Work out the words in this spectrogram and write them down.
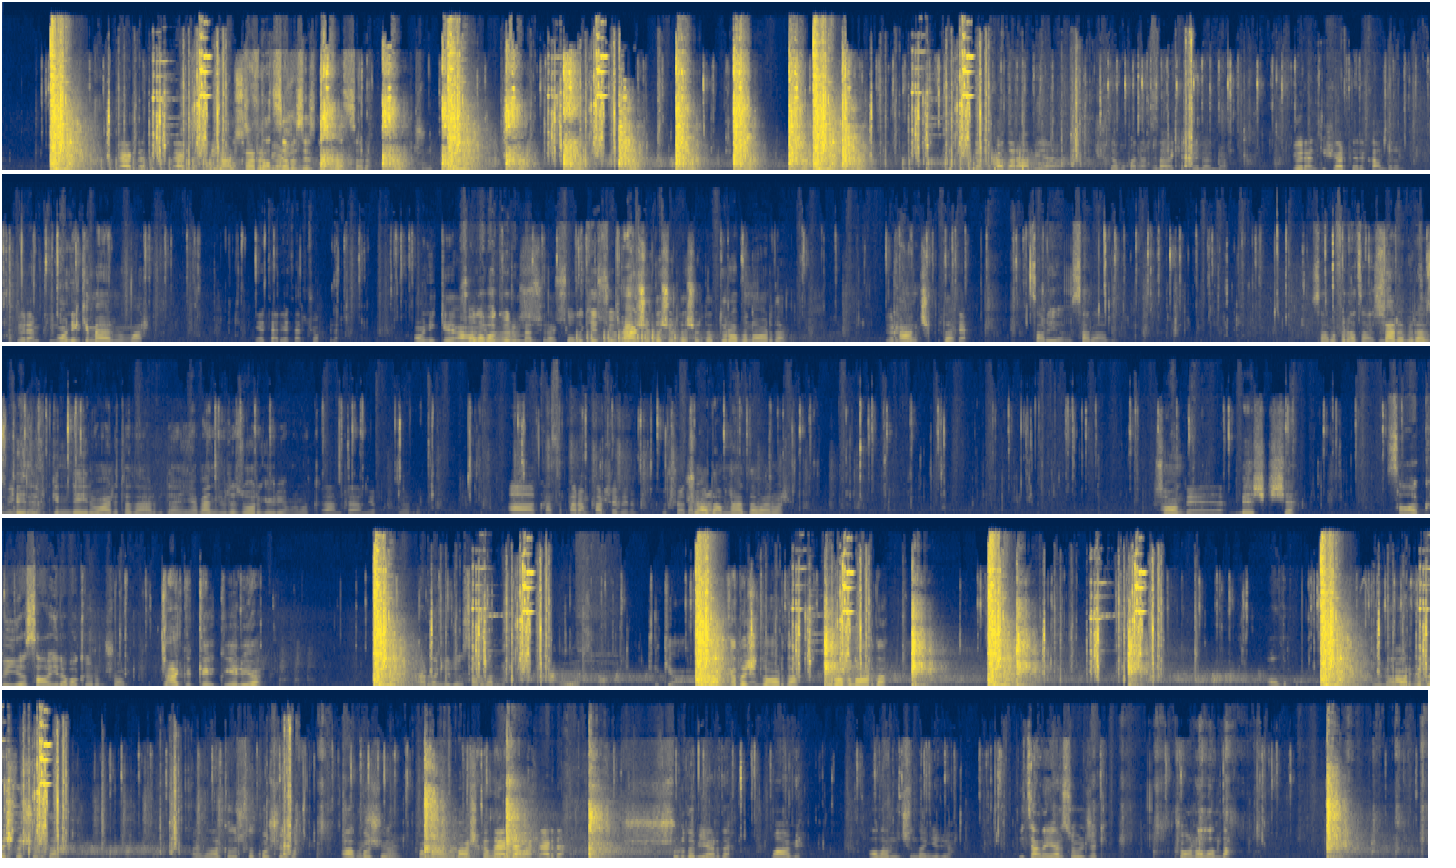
Nerede? Nerede? Bunlar sarı. Fırat sarı? Sezgin. Fırat sarı. Şunu. İşte bu kadar abi ya. İşte bu kadar Helal, sakin. helaller. Gören işaretleri kaldırın. Gören ping. 12 mermim var. Yeter yeter çok bile. 12 Sola AVM bakıyorum ben. sürekli. Solu kesiyorum. Aha şurada şurada şurada drop'un orada. Görmüyorum. çıktı. Bitti. Sarı ya, sarı abi. Sarı Fırat abi. Sarı biraz belirgin değil bu haritada harbiden ya. Ben de bile zor görüyorum ama. Tamam tamam yok gördüm. Aa kask paramparça benim. Dur şu adamlara Şu bakacağım. adamlarda var var. Son Ah be. 5 kişi. Sağ kıyıya sahile bakıyorum şu an. Kı- kı- geliyor. Nereden geliyor? Sarıdan mı? Evet. İki arkadaşı da orada. Drop'un orada. Aldım. Oyunu aldım. Arkadaşı da şurada. Aynen arkadaşı da koşuyor da. Aa koşuyor. Ama başkaları Nerede? da var. Nerede? Şurada bir yerde. Mavi. Alanın içinden geliyor. Bir tane yerse ölecek. Şu an alanda.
